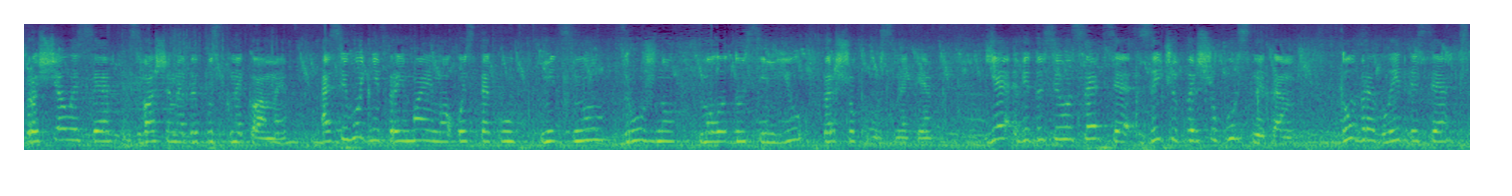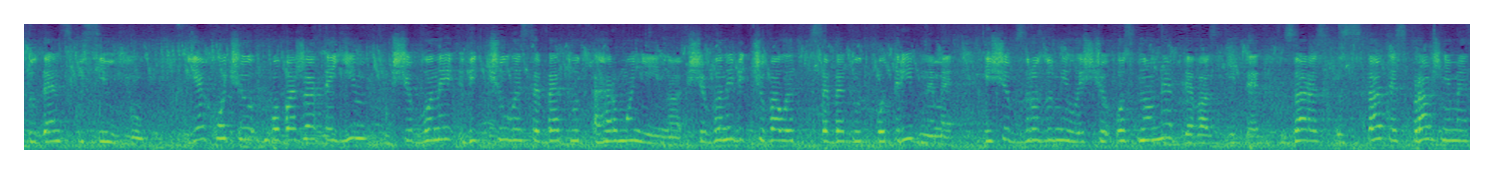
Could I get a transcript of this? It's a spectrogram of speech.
прощалися з вашими випускниками. А сьогодні приймаємо ось таку міцну, дружну, молоду сім'ю першокурсники. Я від усього серця зичу першокурсникам добре влитися в студентську сім'ю. Я хочу побажати їм, щоб вони відчули себе тут гармонійно, щоб вони відчували себе тут потрібними і щоб зрозуміли, що основне для вас, діти, зараз стати справжніми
